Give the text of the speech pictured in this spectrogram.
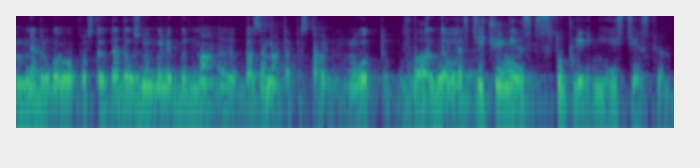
меня другой вопрос. Когда должны были быть на, э, базы НАТО поставлены? Ну, Вот, А, когда ну, это вот- в течение вступления, естественно.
